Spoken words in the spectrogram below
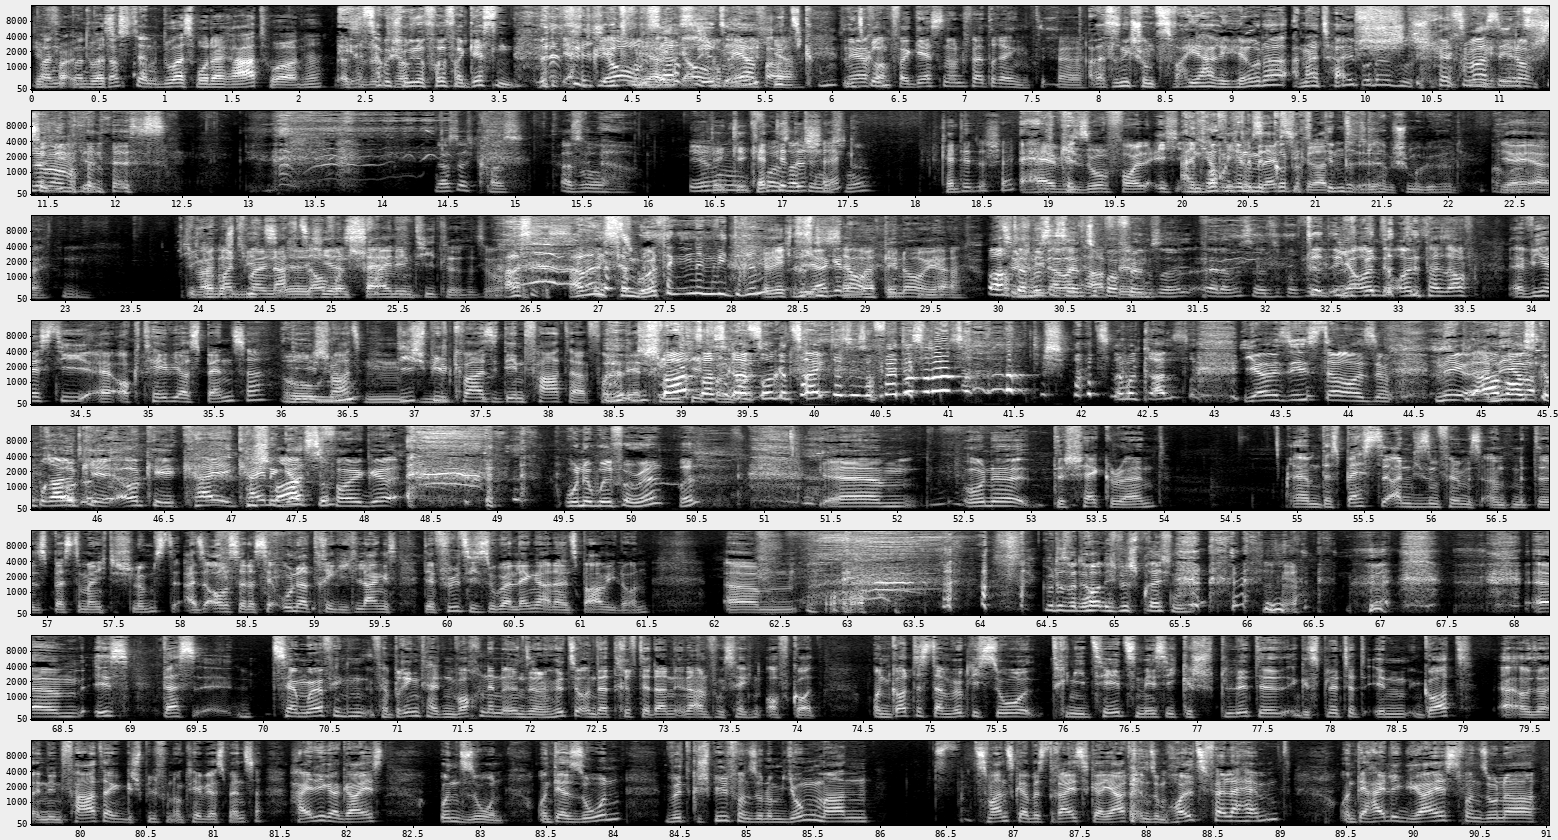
Ja, Wann- wann du, war hast, das denn? Du als Moderator, ne? Ey, das habe ich schon wieder voll vergessen. Ja, ich auch, du ich auch, jetzt, mehrfach. jetzt kommt, jetzt kommt. vergessen und verdrängt. Ja. Aber ist das nicht schon zwei Jahre her oder anderthalb oder so? Jetzt war es nicht noch Das schlimmer. Mann. Das- Das ist echt krass. Also, Kennt ihr ehrenvoll The seid ihr Shack? nicht, ne? Kennt ihr das Shack? Hä, wieso voll? Ich, Ein ich Wochenende mit Gott grad- dem, das habe ich schon mal gehört. Aber Ja, ja. Ich, Ich war meine, manchmal spielt, nachts äh, auf hier und schrei Sam- den Titel. So. War, das, war da nicht Sam Worthington irgendwie drin? Richtig. Ja, genau, genau, ja. Ach, da Zwischen muss den es ja ein super. Film sein. Ja, da muss es ja ein super Film Ja, und, und pass auf, äh, wie heißt die? Äh, Octavia Spencer, die Oh, Schwarz, mhm. die spielt quasi den Vater von der Die Schwarz hast du gerade so gezeigt, dass sie so fett ist oder so. Die Schwarzen Demokraten. Ja, aber sie ist doch auch so. Nee, Die Arme nee, aber- ausgebreitet. Okay, okay, kei, keine Schwarze. Gastfolge Ohne Will Ferrell? Was? Ähm, ohne The Shack Rant. Ähm, das Beste an diesem Film ist, und mit das Beste meine ich das Schlimmste, also außer, dass er unerträglich lang ist, der fühlt sich sogar länger an als Babylon. Ähm, Gut, dass wir den heute nicht besprechen. ähm, ist, dass äh, Sam Worthington verbringt halt ein Wochenende in seiner Hütte und da trifft er dann in Anführungszeichen auf Gott. Und Gott ist dann wirklich so trinitätsmäßig gesplittet, gesplittet in Gott, also in den Vater, gespielt von Octavia Spencer, Heiliger Geist und Sohn. Und der Sohn wird gespielt von so einem jungen Mann, 20er bis 30er Jahre, in so einem Holzfällerhemd und der Heilige Geist von so einer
